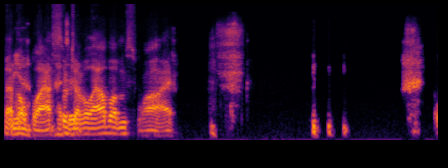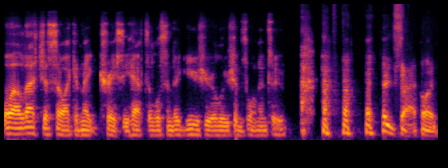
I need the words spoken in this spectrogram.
That Yeah, whole blast I of double albums. Why? Well, that's just so I can make Tracy have to listen to Use Your Illusions one and two. exactly.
